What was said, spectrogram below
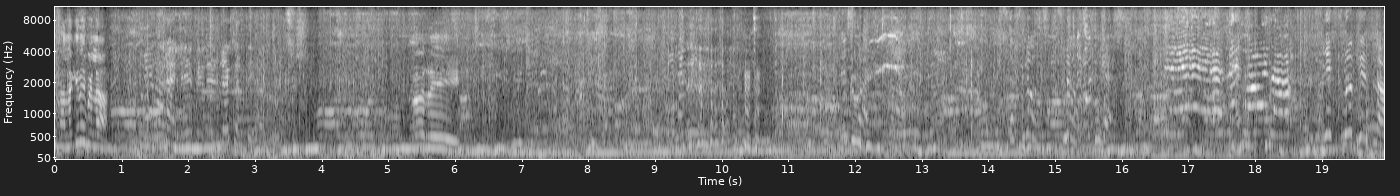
झालं की नाही बेला? एन्जॉय करते हा. अरे. गुड घेतला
